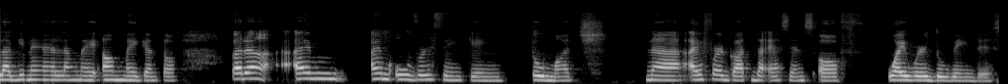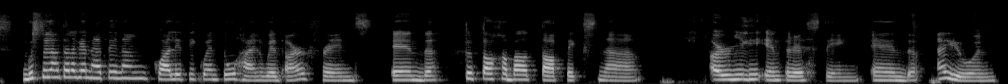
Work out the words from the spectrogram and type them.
lagi na lang may um may ganto? Parang I'm I'm overthinking too much na I forgot the essence of why we're doing this. Gusto lang talaga natin ng quality kwentuhan with our friends and to talk about topics na are really interesting. And ayun.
